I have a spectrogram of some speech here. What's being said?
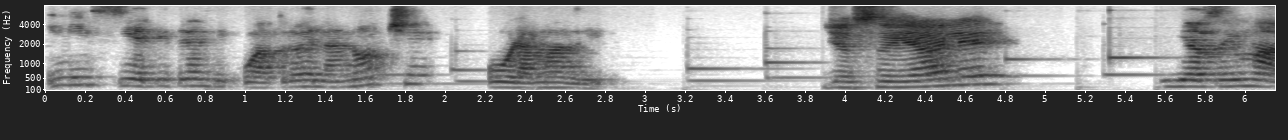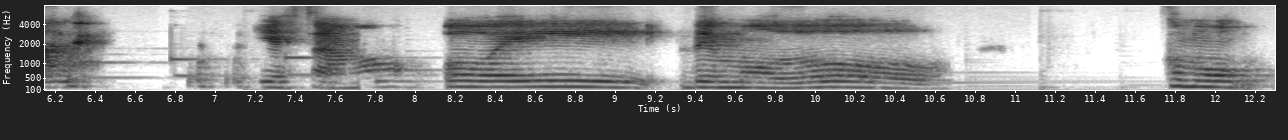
y 7 y 34 de la noche, hora Madrid. Yo soy Ale. Y yo soy Male. Y estamos hoy de modo, como,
